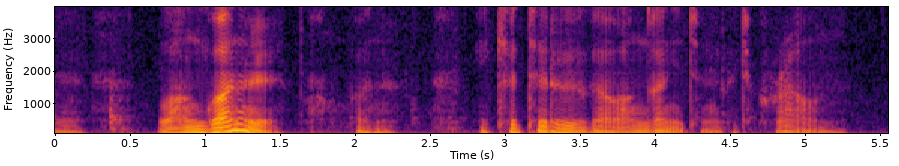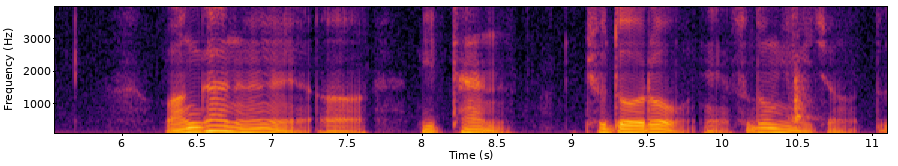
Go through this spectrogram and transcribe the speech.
예, 왕관을 왕관을. 이 게테르가 왕관이잖아요. 그렇죠 크라운 왕관을 어, 미탄 주도로 예, 수동형이죠. 또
